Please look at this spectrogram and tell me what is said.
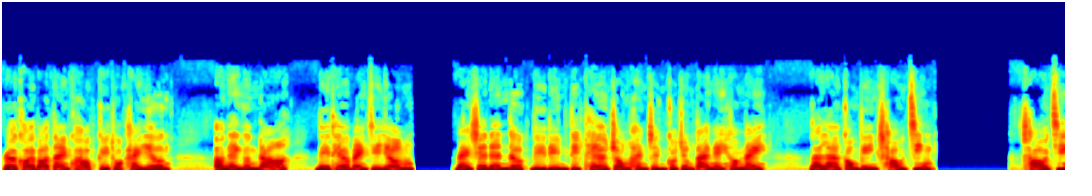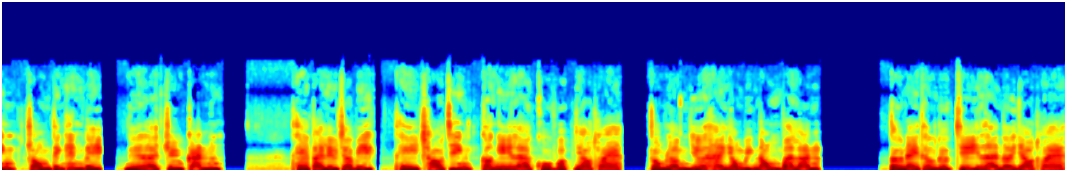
Rời khỏi Bảo tàng Khoa học Kỹ thuật Hải Dương, ở ngay gần đó, đi theo bản chỉ dẫn, bạn sẽ đến được địa điểm tiếp theo trong hành trình của chúng ta ngày hôm nay, đó là công viên Chảo Chinh. Chảo Chinh trong tiếng Hán Việt nghĩa là triều cảnh. Theo tài liệu cho biết, thì Chảo Chinh có nghĩa là khu vực giao thoa, trộn lẫn giữa hai dòng biển nóng và lạnh. Từ này thường được chỉ là nơi giao thoa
